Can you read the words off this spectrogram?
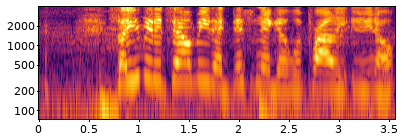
so you mean to tell me that this nigga would probably, you know,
